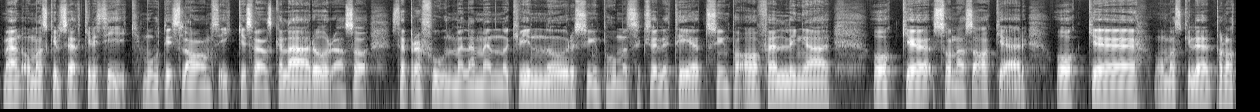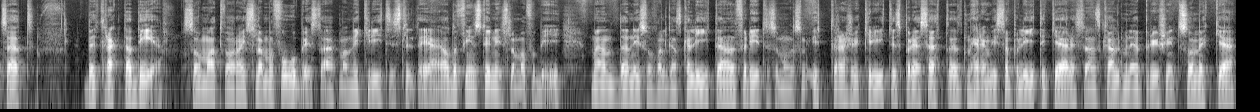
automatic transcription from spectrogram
men om man skulle säga att kritik mot islams icke-svenska läror, alltså separation mellan män och kvinnor, syn på homosexualitet, syn på avfällingar och eh, sådana saker. Och eh, om man skulle på något sätt betrakta det som att vara islamofobiskt, att man är kritisk till det, ja då finns det en islamofobi. Men den är i så fall ganska liten, för det är inte så många som yttrar sig kritiskt på det sättet, mer än vissa politiker. Svensk allmänhet bryr sig inte så mycket.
